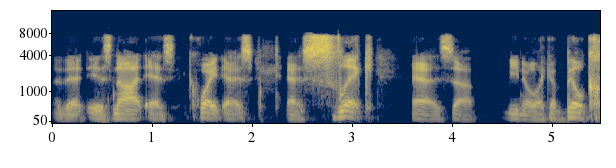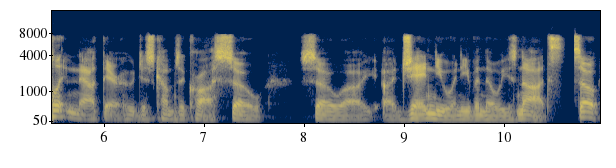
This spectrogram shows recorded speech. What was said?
that is not as quite as as slick as uh, you know, like a Bill Clinton out there who just comes across so so uh, uh, genuine, even though he's not. So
